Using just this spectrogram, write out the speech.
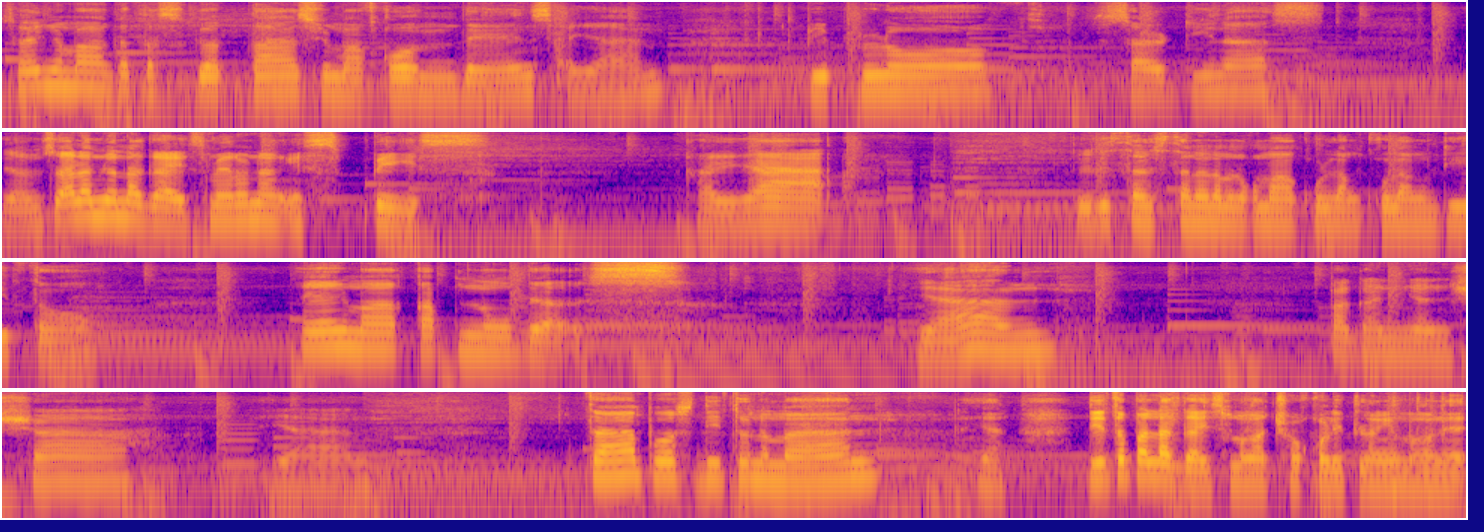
So yung mga gatas-gatas, yung mga condense, ayan. Piplo, sardinas. Yan. So alam nyo na guys, meron ng space. Kaya, lilista-lista na naman ako mga kulang-kulang dito. Ayan yung mga cup noodles. Yan. Paganyan siya. Ayan. Tapos, dito naman, ayan. Dito pala guys, mga chocolate lang yung mga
